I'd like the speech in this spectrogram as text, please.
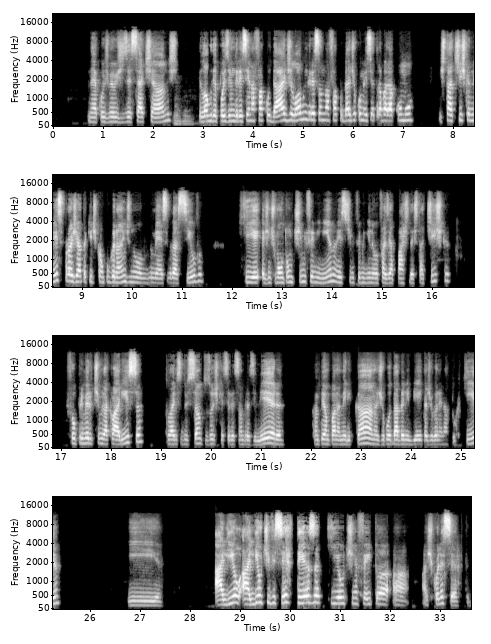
né, com os meus 17 anos, uhum. e logo depois eu ingressei na faculdade, e logo ingressando na faculdade eu comecei a trabalhar como estatística nesse projeto aqui de Campo Grande, no, no MS da Silva, que a gente montou um time feminino, esse time feminino fazia parte da estatística. Foi o primeiro time da Clarissa, Clarissa dos Santos, hoje que é seleção brasileira, campeã pan-americana, jogou WNBA e está jogando aí na Turquia. E ali eu, ali eu tive certeza que eu tinha feito a, a, a escolha certa.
